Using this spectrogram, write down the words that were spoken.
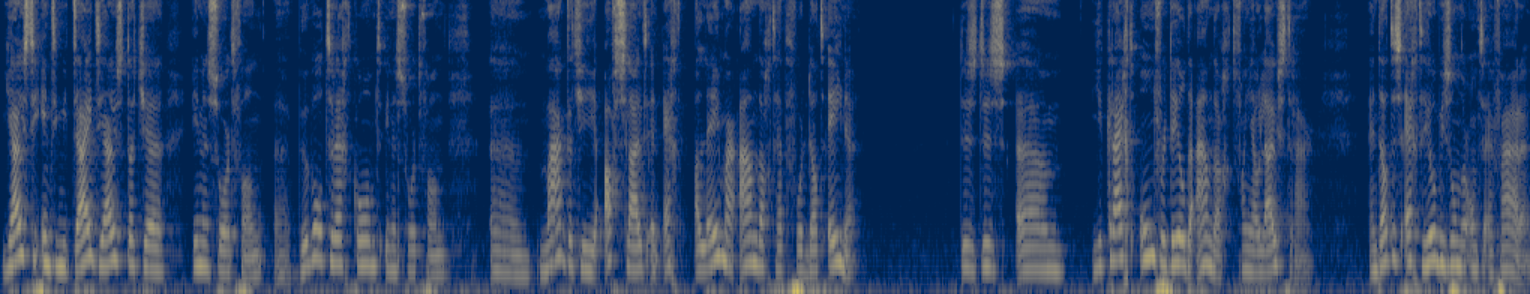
juist die intimiteit, juist dat je in een soort van uh, bubbel terechtkomt, in een soort van maakt dat je je afsluit en echt alleen maar aandacht hebt voor dat ene. Dus, dus ehm, je krijgt onverdeelde aandacht van jouw luisteraar. En dat is echt heel bijzonder om te ervaren.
